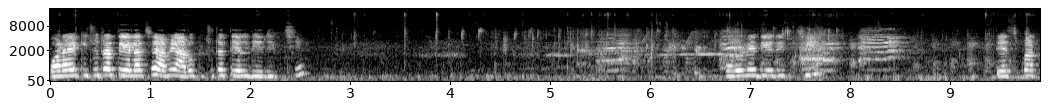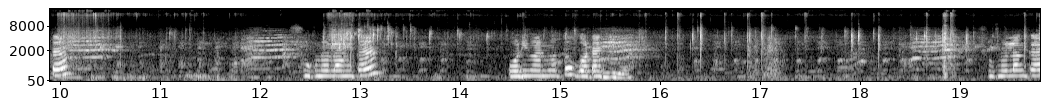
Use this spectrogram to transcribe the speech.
কড়াইয়ে কিছুটা তেল আছে, আমি আরও কিছুটা তেল দিয়ে দিচ্ছি। ফোড়নে দিয়ে দিচ্ছি তেজপাতা, শুকনো লঙ্কা, পরিমাণ মতো গোটা জিরে। শুকনো লঙ্কা,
